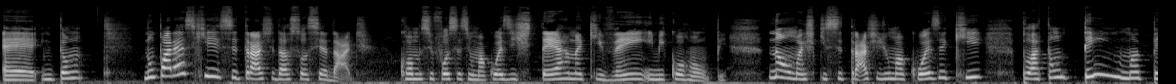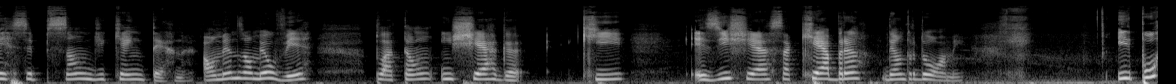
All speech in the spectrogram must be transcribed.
É, então, não parece que se trate da sociedade como se fosse assim uma coisa externa que vem e me corrompe. Não, mas que se trate de uma coisa que Platão tem uma percepção de que é interna. Ao menos ao meu ver, Platão enxerga que existe essa quebra dentro do homem. E por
